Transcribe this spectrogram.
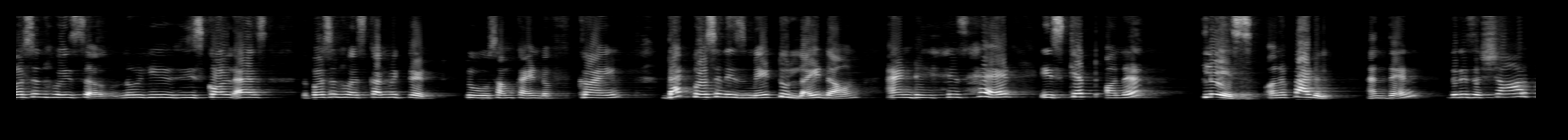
person who is, uh, no, he, is called as the person who has convicted to some kind of crime, that person is made to lie down and his head is kept on a place, on a paddle and then there is a sharp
